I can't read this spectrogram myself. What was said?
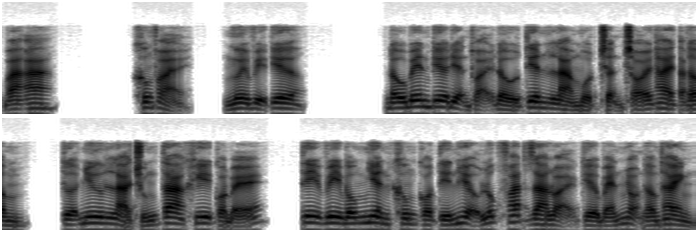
ba a. Không phải, ngươi vị kia đầu bên kia điện thoại đầu tiên là một trận chói hai tạc âm, tựa như là chúng ta khi còn bé tv bỗng nhiên không có tín hiệu lúc phát ra loại kia bén nhọn âm thanh.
